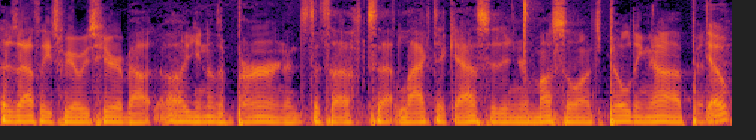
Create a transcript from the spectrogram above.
as athletes, we always hear about, oh, you know, the burn and it's, that- it's that lactic acid in your muscle and it's building up. And Yep.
